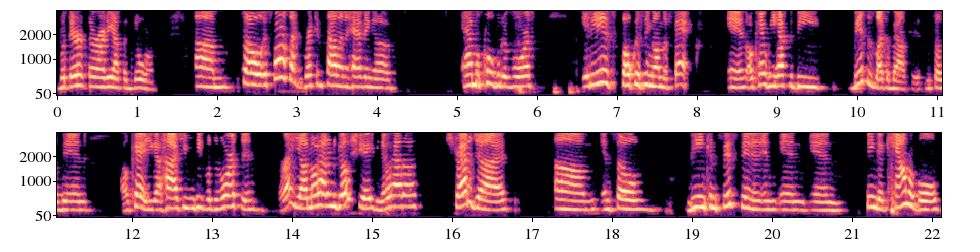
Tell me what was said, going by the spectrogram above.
but they're they're already out the door. Um, so as far as like reconciling and having a amicable divorce it is focusing on the facts. And okay we have to be business like about this. And so then, okay, you got high achieving people divorcing. All right, y'all know how to negotiate, you know how to strategize. Um, and so being consistent and, and, and being accountable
